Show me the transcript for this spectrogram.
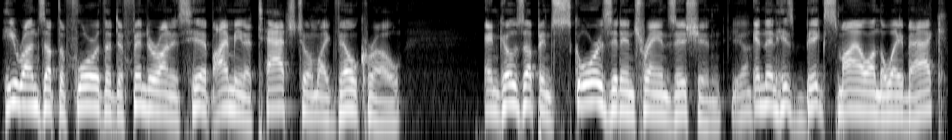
He runs up the floor with a defender on his hip, I mean, attached to him like Velcro, and goes up and scores it in transition. Yeah. And then his big smile on the way back,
